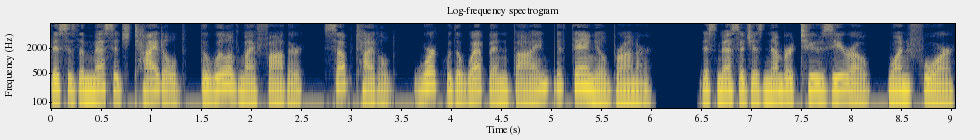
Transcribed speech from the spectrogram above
This is the message titled, The Will of My Father, subtitled, Work with a Weapon by Nathaniel Bronner. This message is number 2014.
